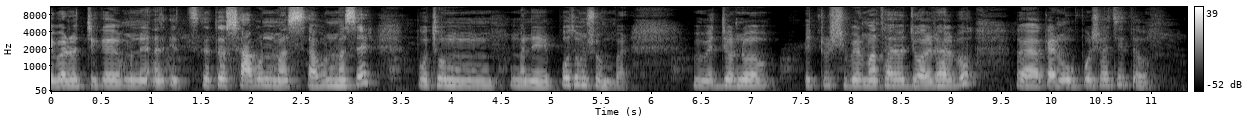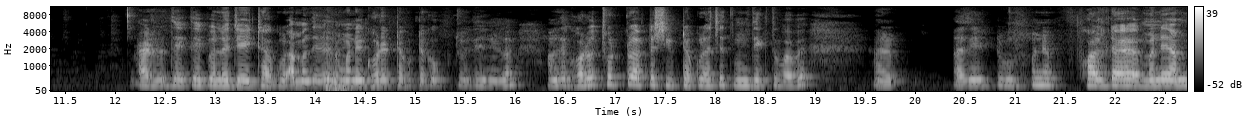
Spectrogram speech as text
এবার হচ্ছে গিয়ে মানে আজকে তো শ্রাবণ মাস, শ্রাবণ মাসের প্রথম মানে প্রথম সোমবার। এর জন্য একটু শিবের মাথায় জল ঢালবো কেন উপোস আছি তো। আর দেখতেই পেলে যে ঠাকুর, আমাদের মানে ঘরের ঠাকুরটাকে দিয়ে নিলাম। আমাদের ঘরেও ছোট্ট একটা শিব ঠাকুর আছে, তুমি দেখতে পাবে। আর আজ একটু মানে ফলটা মানে আমি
